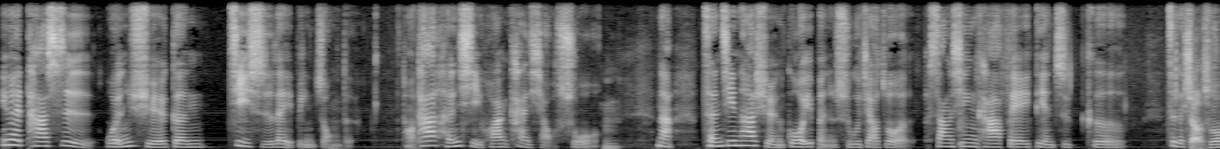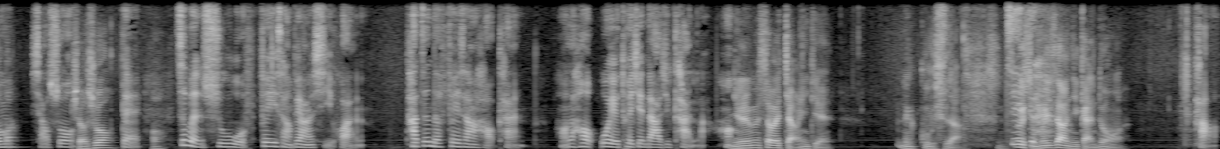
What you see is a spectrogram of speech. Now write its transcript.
因为他是文学跟纪实类并重的。哦，他很喜欢看小说。嗯，那曾经他选过一本书叫做《伤心咖啡店之歌》，这个小说吗？小说，小说。对，哦，这本书我非常非常喜欢，它真的非常好看。好，然后我也推荐大家去看了。你能不能稍微讲一点那个故事啊？为什么会让你感动啊？好，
